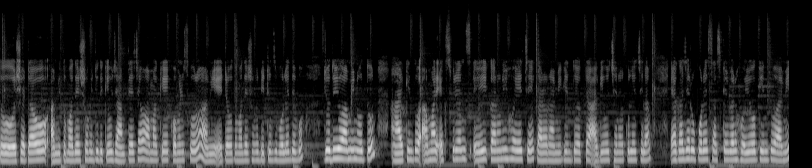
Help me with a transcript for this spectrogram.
তো সেটাও আমি তোমাদের সঙ্গে যদি কেউ জানতে চাও, আমাকে কমেন্টস করো, আমি এটাও তোমাদের সঙ্গে ডিটেলস বলে দেব। যদিও আমি নতুন, আর কিন্তু আমার এক্সপিরিয়েন্স এই কারণেই হয়েছে, কারণ আমি কিন্তু একটা আগেও চ্যানেল খুলেছিলাম, এক হাজার উপরে সাবস্ক্রাইবার হয়েও কিন্তু আমি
